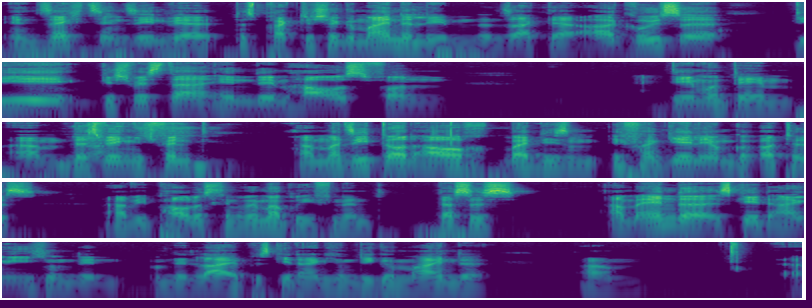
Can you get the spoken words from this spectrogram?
in 16, sehen wir das praktische Gemeindeleben. Dann sagt er, ah, grüße die Geschwister in dem Haus von dem und dem. Ähm, deswegen, ich finde, man sieht dort auch bei diesem Evangelium Gottes, äh, wie Paulus den Römerbrief nennt, dass es am Ende, es geht eigentlich um den, um den Leib, es geht eigentlich um die Gemeinde. Ähm, äh,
